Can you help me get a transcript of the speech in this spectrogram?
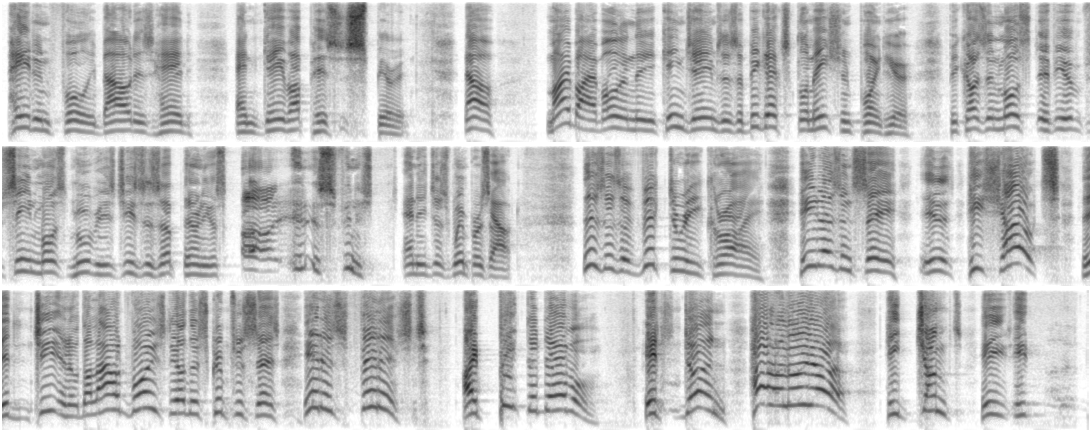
paid in full. He bowed his head and gave up his spirit. Now, my Bible in the King James is a big exclamation point here because in most, if you've seen most movies, Jesus up there and he goes, "Oh, it is finished," and he just whimpers out. This is a victory cry. He doesn't say it is. He shouts. Know, the loud voice. The other scripture says, "It is finished. I beat the devil. It's done. Hallelujah!" He jumps. He he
